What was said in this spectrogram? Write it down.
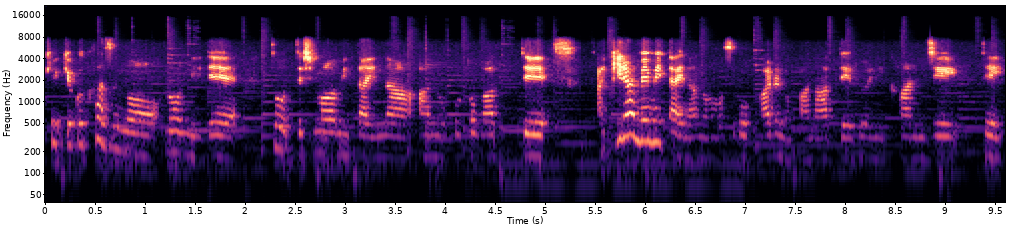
結局数の論理で通ってしまうみたいなあのことがあって諦めみたいなのもすごくあるのかなっていうふうに感じて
